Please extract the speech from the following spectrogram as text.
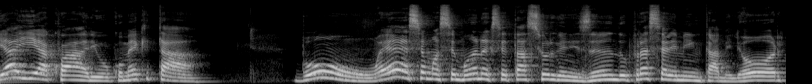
E aí, Aquário, como é que tá? Bom, essa é uma semana que você está se organizando para se alimentar melhor,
